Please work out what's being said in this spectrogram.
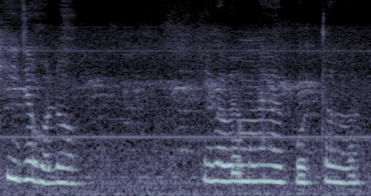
কি যে হলো? এভাবে মনে হয় পড়তে হবে।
